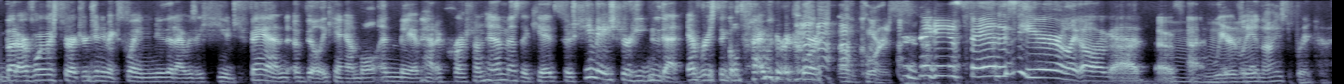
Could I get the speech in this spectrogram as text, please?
but our voice director Ginny McSwain knew that I was a huge fan of Billy Campbell and may have had a crush on him as a kid. So she made sure he knew that every single time we recorded. Of course. Your biggest fan is here. Like, oh god, that was fun. Weirdly an icebreaker.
